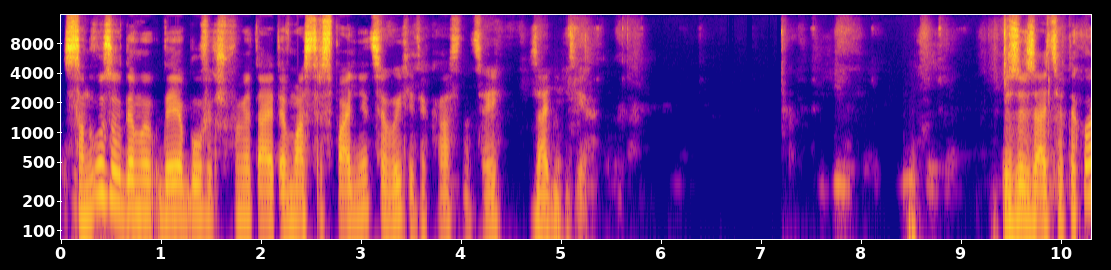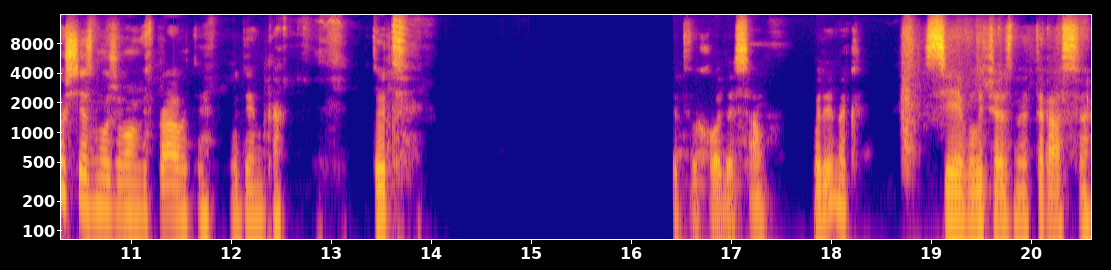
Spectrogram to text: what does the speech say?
санвузол, де, ми, де я був, якщо пам'ятаєте, в мастер спальні. Це вихід якраз на цей задній двір. Візуалізація також я зможу вам відправити будинка. Тут, тут виходить сам будинок з цією величезною терасою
